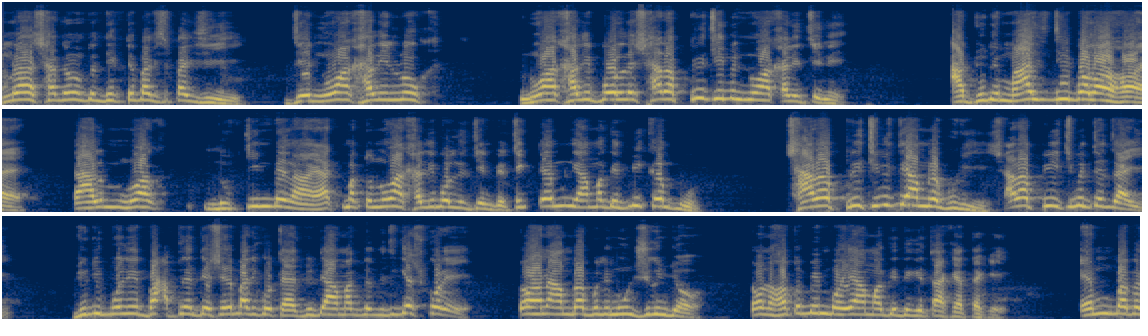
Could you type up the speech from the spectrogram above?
আমরা সাধারণত দেখতে পাইছি যে নোয়াখালীর লোক নোয়াখালী বললে সারা পৃথিবীর নোয়াখালী চিনে। আর যদি মাইজদি বলা হয়, তাহলে নোয়া চিনবে না, একমাত্র নোয়াখালী বললে চিনবে। ঠিক তেমনি আমাদের বিক্রমপুর। সারা পৃথিবীতে আমরা ঘুরি, সারা পৃথিবীতে যাই। যদি বলি আপনার দেশের বাড়ি কোথায়? যদি আমাকে জিজ্ঞেস করে, তখন আমরা বলি, মুন্সিগঞ্জ। তখন হতবিম্ব হয়ে আমাদের দিকে তাকিয়ে থাকে। এমনভাবে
